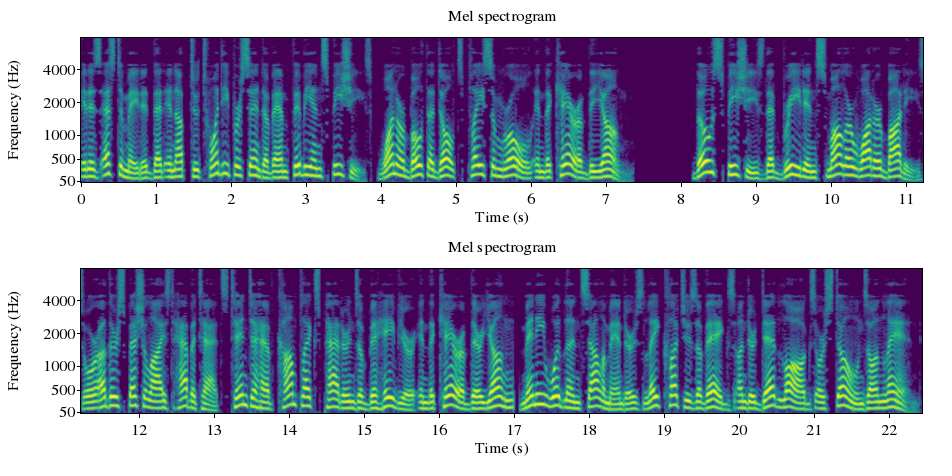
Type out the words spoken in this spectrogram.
it is estimated that in up to 20% of amphibian species, one or both adults play some role in the care of the young. Those species that breed in smaller water bodies or other specialized habitats tend to have complex patterns of behavior in the care of their young. Many woodland salamanders lay clutches of eggs under dead logs or stones on land.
